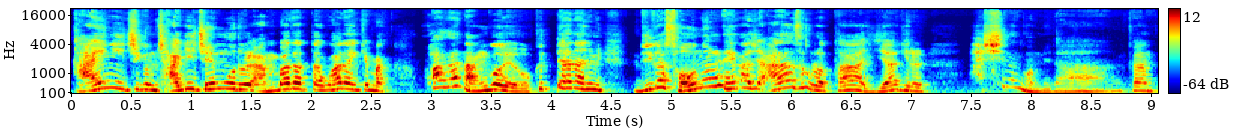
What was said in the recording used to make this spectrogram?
가인이 지금 자기 재물을 안 받았다고 하나님께 막 화가 난 거예요. 그때 하나님이 네가 선을 행하지 않아서 그렇다 이야기를 하시는 겁니다. 그러니까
